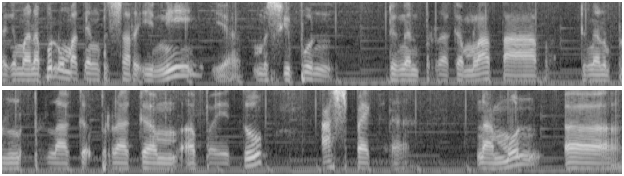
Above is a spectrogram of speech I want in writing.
Bagaimanapun umat yang besar ini ya meskipun dengan beragam latar, dengan beragam, beragam apa itu aspek, ya, namun uh,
